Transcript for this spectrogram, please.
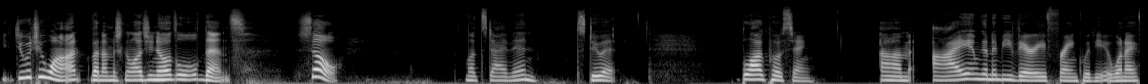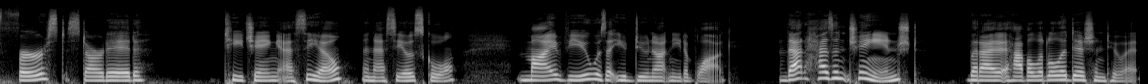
do what you want, but I'm just going to let you know it's a little dense. So let's dive in. Let's do it. Blog posting. Um, I am going to be very frank with you. When I first started teaching SEO in SEO school, my view was that you do not need a blog. That hasn't changed, but I have a little addition to it.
